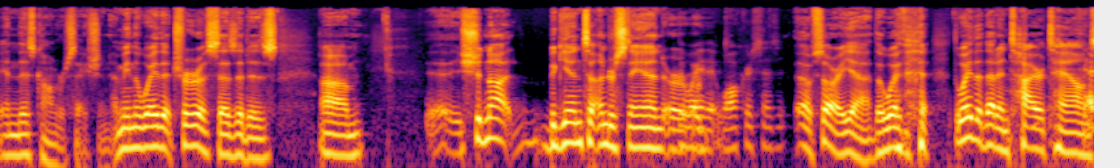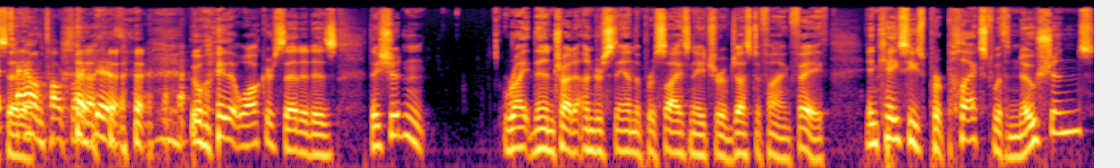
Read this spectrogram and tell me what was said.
in this conversation i mean the way that truro says it is um, should not begin to understand or The way that Walker says it. oh sorry yeah the way that the way that that entire town said it. That said town it talks like this. the way that Walker said it is they shouldn't right then try to understand the precise nature of justifying faith in case he's perplexed with notions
